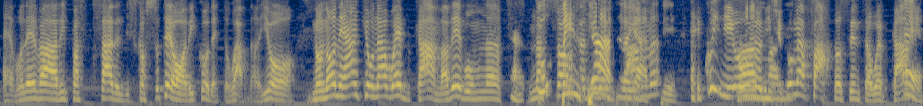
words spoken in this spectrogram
eh, voleva ripassare il discorso teorico, ho detto guarda, io non ho neanche una webcam, avevo un, eh, una sorta pensate, di webcam ragazzi. e quindi Mamma uno dice come ha fatto senza webcam? Eh.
